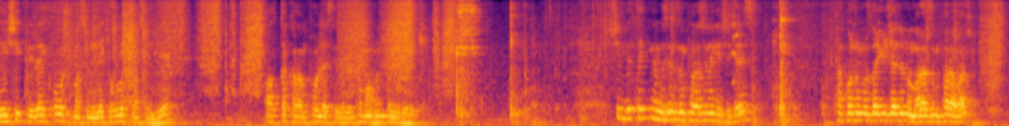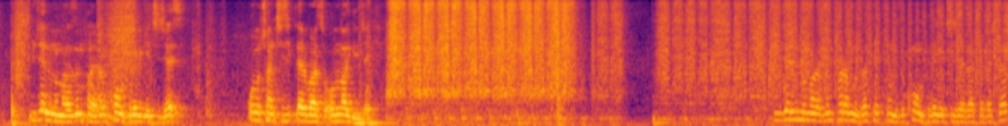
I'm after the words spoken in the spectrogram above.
Değişik bir renk oluşmasın, leke oluşmasın diye altta kalan polyesterlerin tamamını temizledik. Şimdi teknemizin zımparasına geçeceğiz. Takozumuzda 150 numara zımpara var. 150 numara zımparayla komple bir geçeceğiz. Oluşan çizikler varsa onlar gidecek. ...150 numara zımparamızla teknemizi komple geçeceğiz arkadaşlar.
